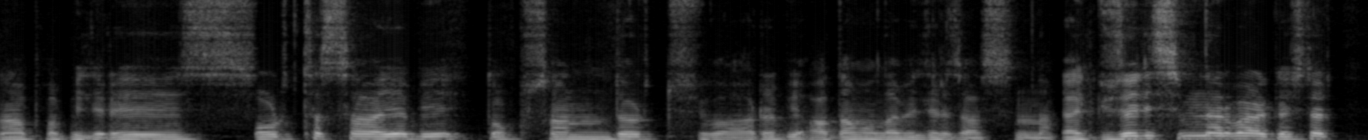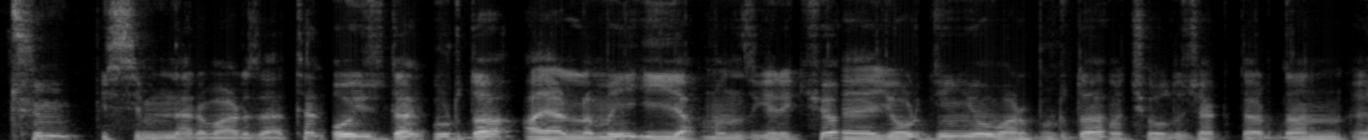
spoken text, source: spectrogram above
ne yapabiliriz? Orta sahaya bir 94 civarı bir adam alabiliriz aslında. Ya güzel isimler var arkadaşlar. Tüm isimler var zaten. O yüzden burada ayarlamayı iyi yapmanız gerekiyor. Ee, Jorginho var burada. Maçı olacaklardan. Ee,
